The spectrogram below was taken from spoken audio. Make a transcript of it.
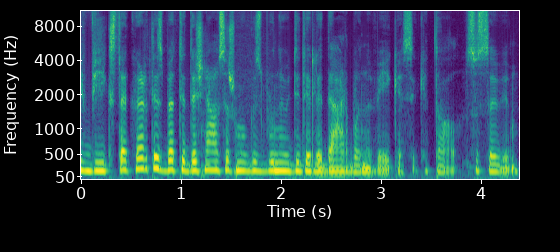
įvyksta kartais, bet tai dažniausiai žmogus būna jau didelį darbą nuveikęs iki tol su savim.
